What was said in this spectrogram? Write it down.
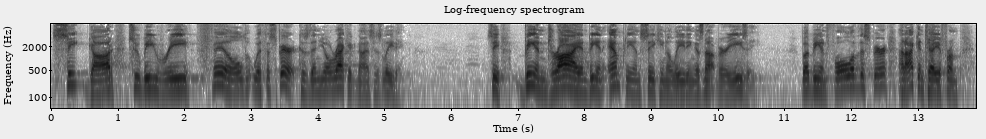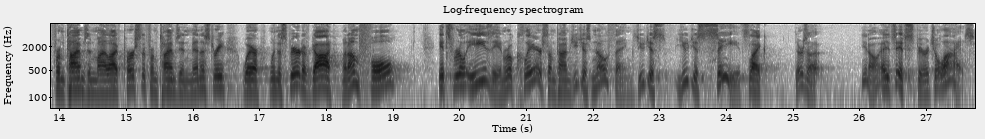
seek God to be refilled with the Spirit, because then you'll recognize His leading. See, being dry and being empty and seeking a leading is not very easy but being full of the Spirit. And I can tell you from, from times in my life personally, from times in ministry, where when the Spirit of God, when I'm full, it's real easy and real clear sometimes. You just know things. You just you just see. It's like there's a you know, it's it's spiritual eyes.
